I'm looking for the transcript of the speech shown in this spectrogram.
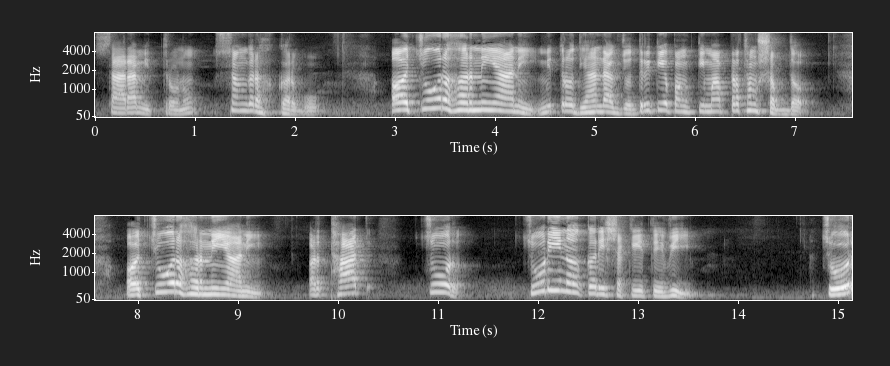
સારા મિત્રોનો સંગ્રહ કરવો. અચોર હરનિયાની, મિત્રો ધ્યાન રાખજો તૃતીય પંક્તિમાં પ્રથમ શબ્દ. અચોર હરનિયાની, અર્થાત ચોર ચોરી ન કરી શકે તેવી. ચોર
